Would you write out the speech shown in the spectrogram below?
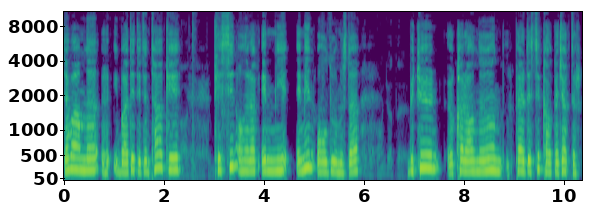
Devamlı e, ibadet edin ta ki kesin olarak emni, emin olduğunuzda bütün e, karanlığın perdesi kalkacaktır.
